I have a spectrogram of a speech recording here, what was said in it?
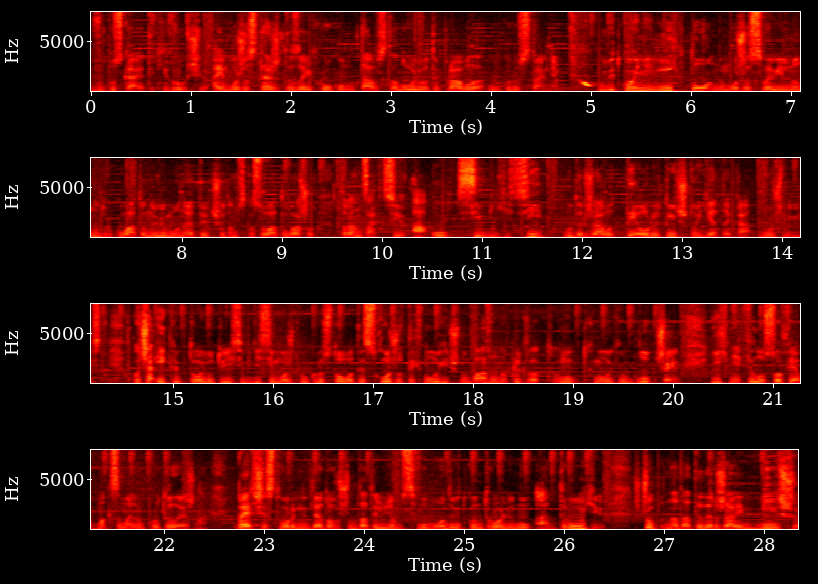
випускає такі гроші, а й може стежити за їх рухом та встановлювати правила використання. У біткоїні ніхто не може свавільно надрукувати нові монети чи там скасувати вашу транзакцію. А у CBDC у держави теоретично є така можливість. Хоча і криптовалюти, і CBDC можуть використовувати схожу технологічну базу, наприклад, ну технологію блокчейн. Їхня філософія максимально протилежна. Перші створені для того, щоб дати людям свободу від контролю. Ну а другі, щоб надати державі більше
